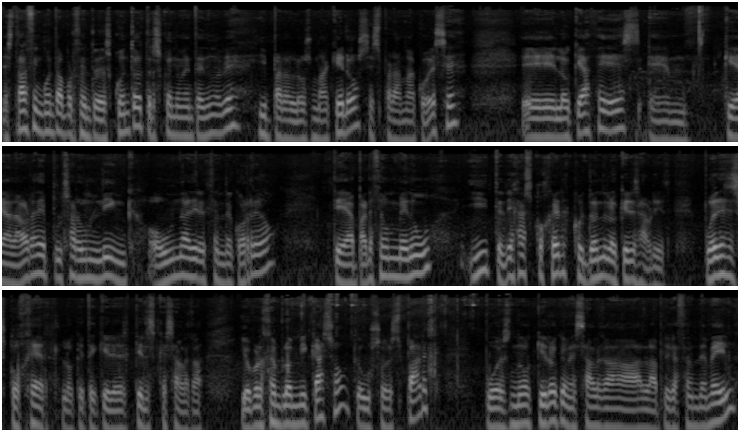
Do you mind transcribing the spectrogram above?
Está al 50% de descuento, 3,99 y para los maqueros es para macOS. Eh, lo que hace es em, que a la hora de pulsar un link o una dirección de correo, te aparece un menú y te deja escoger dónde lo quieres abrir puedes escoger lo que te quieres, quieres que salga. Yo, por ejemplo, en mi caso, que uso Spark, pues no quiero que me salga la aplicación de mail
